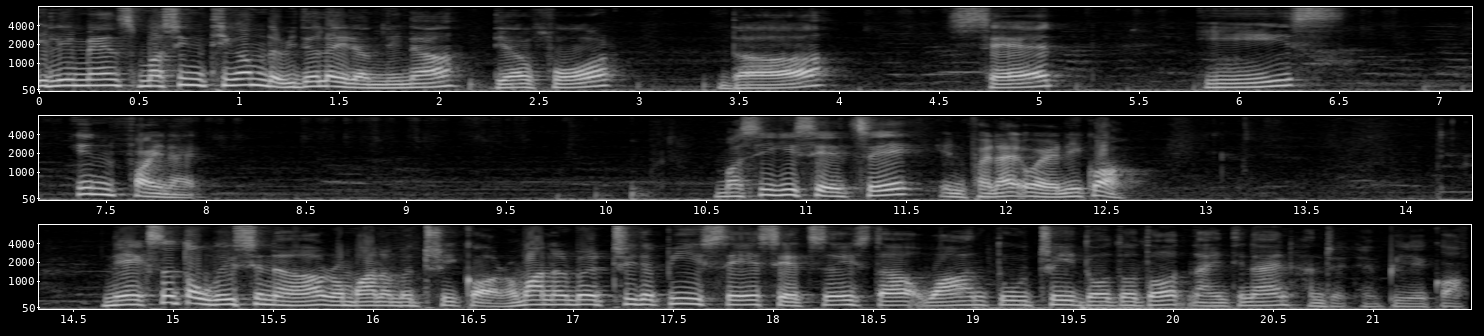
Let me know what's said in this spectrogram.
Elements masing thingamdabida lairamnina therefore the set is infinite. ꯃꯁꯤꯒꯤ ꯁꯦꯠꯁꯦ ꯏꯟꯐꯥꯏꯅꯥꯏꯠ ꯑꯣꯏꯔꯅꯤ ꯀꯣ ꯅꯦꯛꯁꯇ ꯇꯧꯗꯣꯏꯁꯤꯅ ꯔꯣꯃꯥꯟ ꯅꯝꯕꯔ ꯊ꯭ꯔꯤ ꯀꯣ ꯔꯣꯃꯥꯟ ꯅꯝꯕꯔ ꯊ꯭ꯔꯤꯗ ꯄꯤꯔꯤꯁꯦ ꯁꯦꯠꯁꯤꯗꯩꯁꯤꯗ ꯋꯥꯟ ꯇꯨ ꯊ꯭ꯔꯤ ꯗꯣꯠ ꯗꯣꯠ ꯗꯣꯠ ꯅꯥꯏꯟꯇꯤ ꯅꯥꯏꯟ ꯍꯟꯗ꯭ꯔꯦꯗ ꯍꯥꯏꯅ ꯄꯤꯔꯦꯀꯣ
